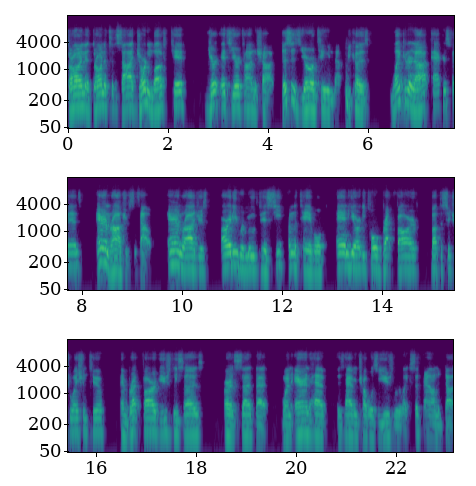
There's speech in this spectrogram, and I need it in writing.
throwing it, throwing it to the side. Jordan Love, kid, you're it's your time to shine. This is your team now because, like it or not, Packers fans, Aaron Rodgers is out. Aaron Rodgers already removed his seat from the table, and he already told Brett Favre about the situation too. And Brett Favre usually says or said that when Aaron have is having troubles, he usually like sit down and do,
